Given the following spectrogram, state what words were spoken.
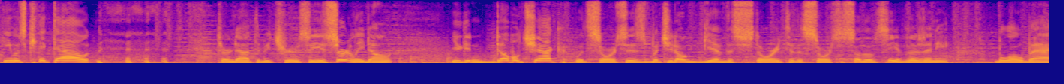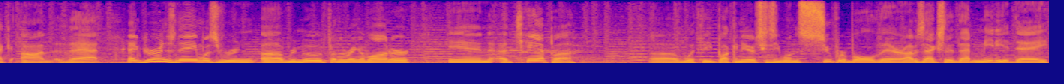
He was kicked out. turned out to be true. So you certainly don't. You can double check with sources, but you don't give the story to the sources. So they'll see if there's any blowback on that. And Gruden's name was re- uh, removed from the Ring of Honor in uh, Tampa uh, with the Buccaneers because he won the Super Bowl there. I was actually at that media day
